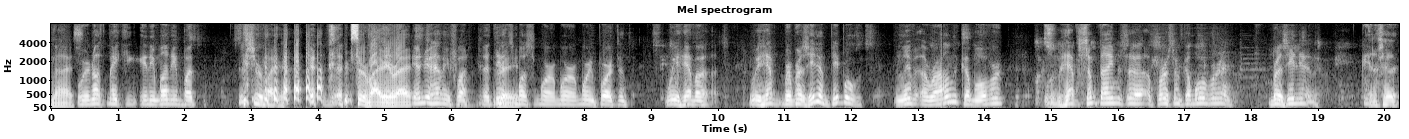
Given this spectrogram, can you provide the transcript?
nice. We're not making any money, but we're surviving. Surviving, right? and you're having fun. I think it's much more more more important. We have a we have Brazilian people live around, come over. We have sometimes uh, a person come over, and Brazilian, and I said,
